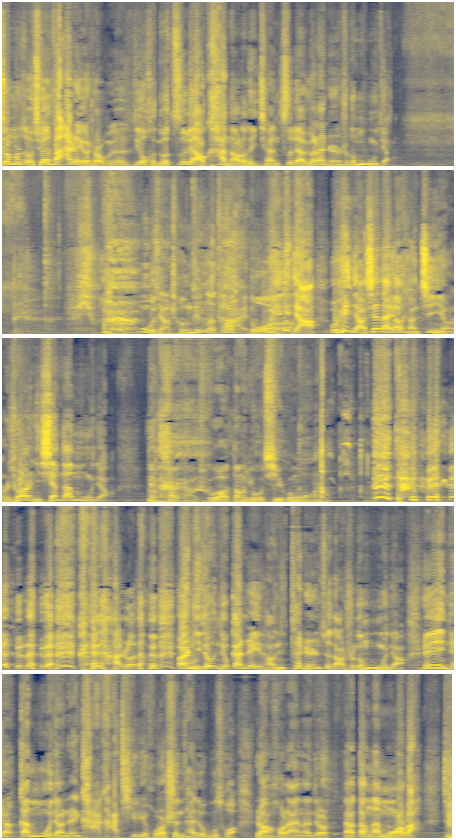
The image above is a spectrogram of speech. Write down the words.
专门做宣发这个事儿，我就有很多资料看到了他以前资料，原来这人是个木匠。木匠成精的太多了。我跟你讲，我跟你讲，现在要想进影视圈，你先干木匠，要开卡车当油漆工，对对对对，开卡车当，反正你就你就干这一套。你他这人最早是个木匠，人家你这干木匠，这人咔咔体力活，身材就不错。然后后来呢，就是那当男模吧，就。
